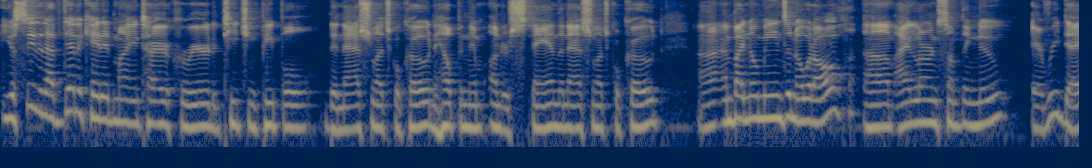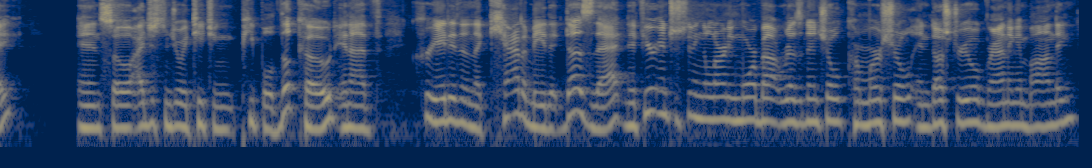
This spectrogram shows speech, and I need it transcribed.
you'll see that I've dedicated my entire career to teaching people the National Electrical Code and helping them understand the National Electrical Code. Uh, I'm by no means a know it all. Um, I learn something new every day. And so I just enjoy teaching people the code, and I've created an academy that does that. And if you're interested in learning more about residential, commercial, industrial, grounding and bonding,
